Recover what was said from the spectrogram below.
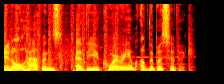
It all happens at the Aquarium of the Pacific.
